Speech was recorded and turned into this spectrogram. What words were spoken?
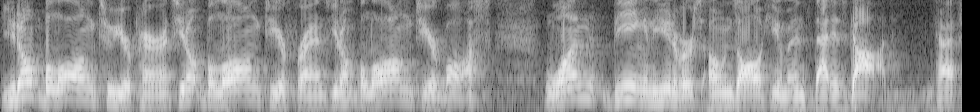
You don't belong to your parents, you don't belong to your friends, you don't belong to your boss. One being in the universe owns all humans, that is God. Okay?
